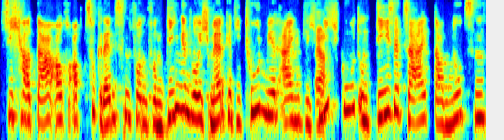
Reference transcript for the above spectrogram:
sich halt da auch abzugrenzen von, von Dingen, wo ich merke, die tun mir eigentlich ja. nicht gut und diese Zeit dann nutzen,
